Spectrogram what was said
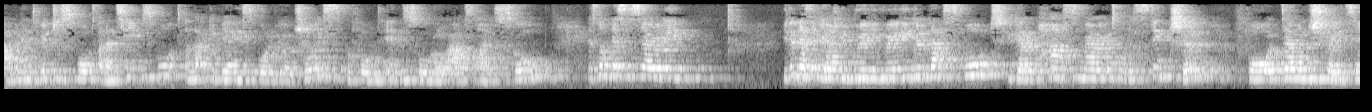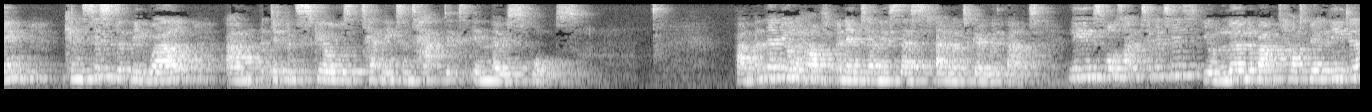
um, an individual sport and a team sport, and that can be any sport of your choice, performed in school or outside of school. It's not necessarily you don't necessarily have to be really, really good at that sport. You get a pass, merit or distinction for demonstrating consistently well um, the different skills, techniques and tactics in those sports. Um, and then you'll have an internally assessed element to go with that. Leading sports activities, you'll learn about how to be a leader,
